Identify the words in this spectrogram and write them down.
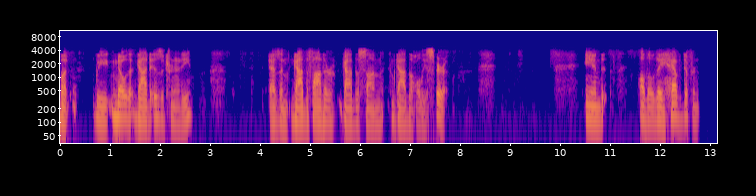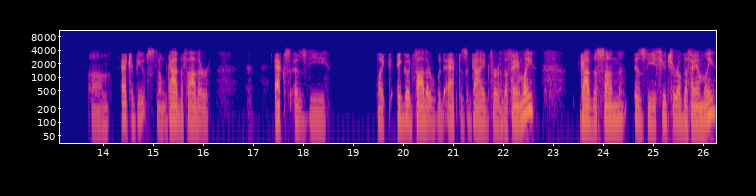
But we know that God is a Trinity, as in God the Father, God the Son, and God the Holy Spirit. And although they have different um, attributes, you know, God the Father acts as the like a good father would act as a guide for the family. God the Son is the future of the family.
